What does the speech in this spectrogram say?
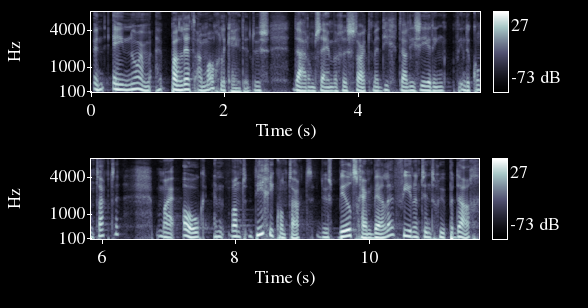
een enorm palet aan mogelijkheden. Dus daarom zijn we gestart met digitalisering in de contacten. Maar ook, en, want digicontact, dus beeldschermbellen, 24 uur per dag.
